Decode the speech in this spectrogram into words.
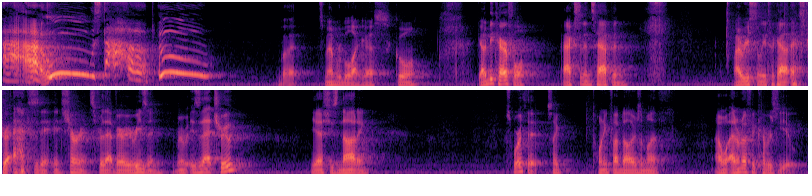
ah, ooh, stop, ooh." But it's memorable, I guess. Cool. Got to be careful. Accidents happen. I recently took out extra accident insurance for that very reason. Remember, is that true? Yeah, she's nodding. It's worth it. It's like $25 a month. I, I don't know if it covers you.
